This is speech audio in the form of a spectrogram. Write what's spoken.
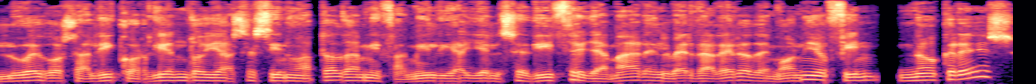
Luego salí corriendo y asesino a toda mi familia y él se dice llamar el verdadero demonio Fin, ¿no crees?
